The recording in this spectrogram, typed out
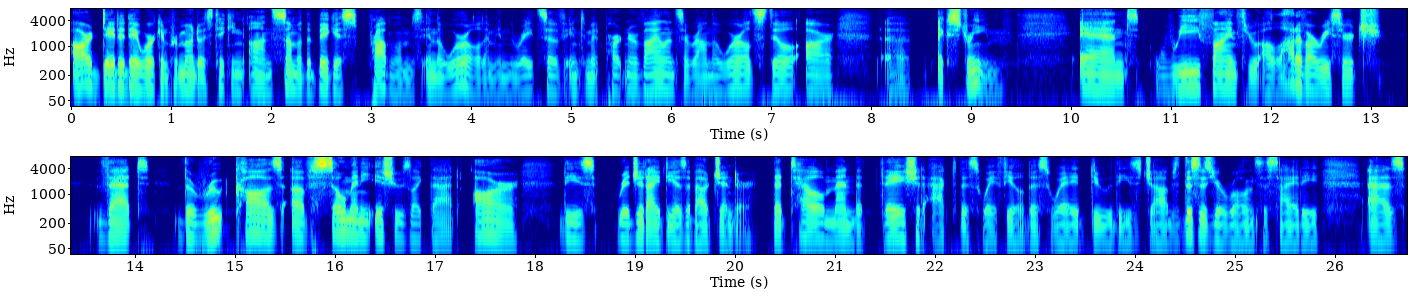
our day to day work in Promundo is taking on some of the biggest problems in the world. I mean, the rates of intimate partner violence around the world still are uh, extreme. And we find through a lot of our research that the root cause of so many issues like that are these rigid ideas about gender that tell men that they should act this way, feel this way, do these jobs. This is your role in society, as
